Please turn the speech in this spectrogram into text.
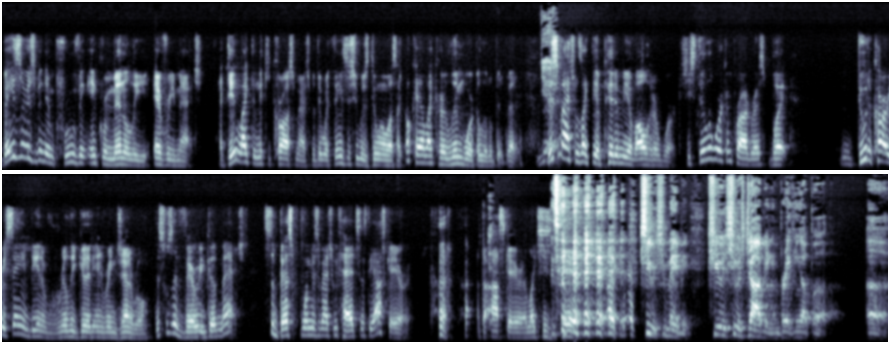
Baszler has been improving incrementally every match. I didn't like the Nikki Cross match, but there were things that she was doing. Where I was like, okay, I like her limb work a little bit better. Yeah. This match was like the epitome of all her work. She's still a work in progress, but due to Kairi Sane being a really good in ring general, this was a very good match. It's the best women's match we've had since the Asuka era. the Asuka era, like she's dead. she she may be. She was she was jobbing and breaking up a a,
